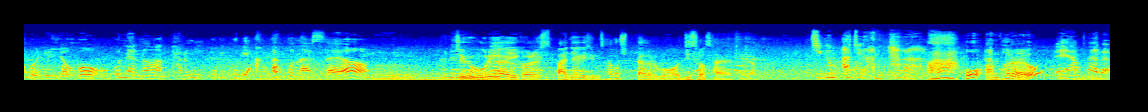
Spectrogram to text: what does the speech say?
끝내버리려고 이번에는 다른 게 꾸리꾸리 안 갖고 났어요. 그랬는데 지금 우리가 이걸 만약에 지금 사고 싶다 그러면 어디서 사야 돼요? 지금 아직 안 팔아. 아, 어? 안 팔아요? 네, 안 팔아.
